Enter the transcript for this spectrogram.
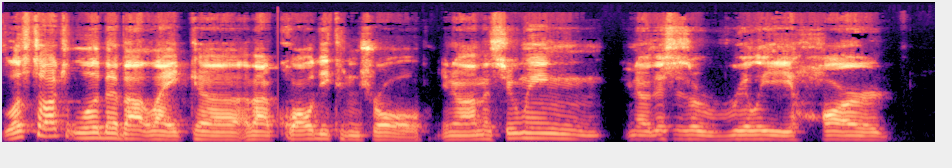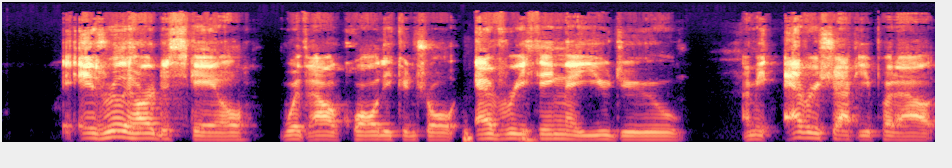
Let's talk a little bit about like uh, about quality control. You know, I'm assuming you know this is a really hard. It's really hard to scale without quality control. Everything that you do, I mean, every strap you put out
